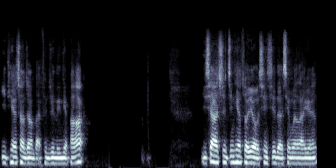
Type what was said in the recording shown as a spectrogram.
一天上涨百分之零点八二。以下是今天所有信息的新闻来源：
